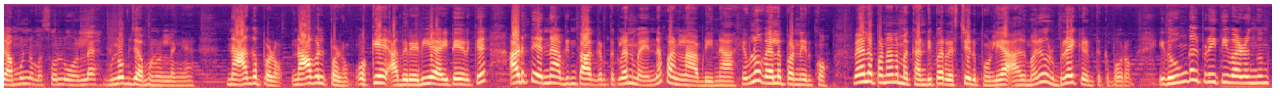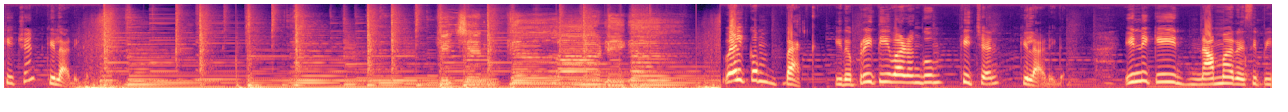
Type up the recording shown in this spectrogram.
ஜாமுன் நம்ம சொல்லுவோம்ல. குலோப் ஜாமுன் இல்லைங்க. நாகப்பழம் நாவல் பழம். ஓகே அது ரெடி ஆகிட்டே இருக்குது அடுத்து என்ன அப்படின்னு பார்க்கறதுக்குள்ள நம்ம என்ன பண்ணலாம் அப்படின்னா எவ்வளோ வேலை பண்ணியிருக்கோம்? வேலை பண்ணால் நம்ம கண்டிப்பாக ரெஸ்ட் எடுப்போம் இல்லையா? அது மாதிரி ஒரு பிரேக் எடுத்துக்க போகிறோம் இது உங்கள் பிரீத்தி வழங்கும் கிச்சன் Killadigal வெல்கம் பேக் இது பிரீத்தி வழங்கும் கிச்சன் கிளாடிகள். இன்னைக்கு நம்ம ரெசிபி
